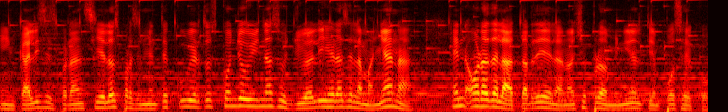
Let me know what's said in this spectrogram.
En Cali se esperan cielos parcialmente cubiertos con llovinas o lluvias ligeras en la mañana. En horas de la tarde y de la noche predominio del tiempo seco,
